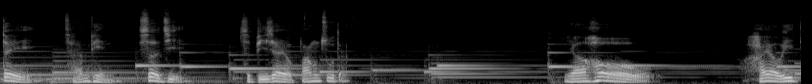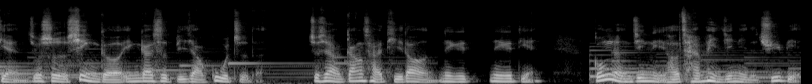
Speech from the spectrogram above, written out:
对产品设计是比较有帮助的。然后还有一点就是性格应该是比较固执的，就像刚才提到那个那个点，功能经理和产品经理的区别。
